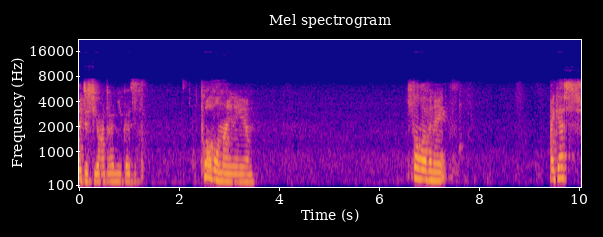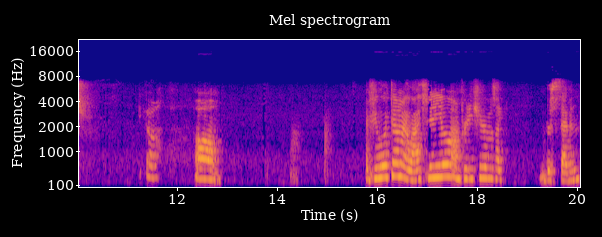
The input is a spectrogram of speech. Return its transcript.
I just yawned on you guys. It's 12.09 a.m. It's 11 8. I guess, yeah. Um, if you looked at my last video, I'm pretty sure it was like the 7th,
